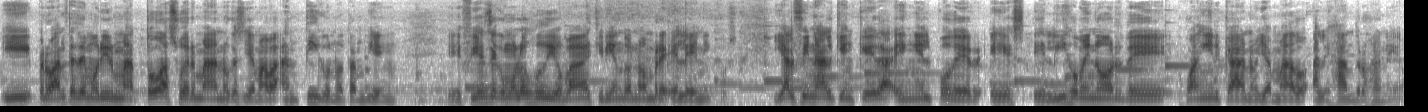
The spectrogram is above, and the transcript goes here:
y, pero antes de morir mató a su hermano que se llamaba Antígono también. Eh, fíjense cómo los judíos van adquiriendo nombres helénicos. Y al final quien queda en el poder es el hijo menor de Juan Hircano llamado Alejandro Janeo.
